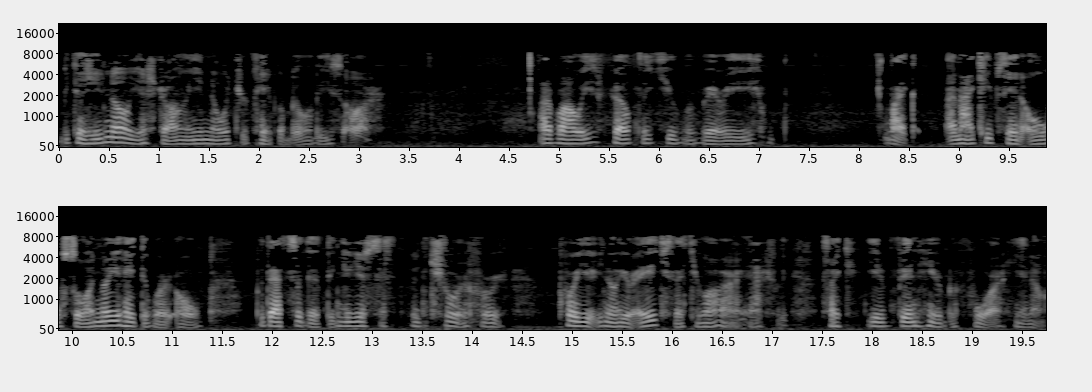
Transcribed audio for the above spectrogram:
because you know you're strong and you know what your capabilities are. I've always felt that you were very, like, and I keep saying old, so I know you hate the word old, but that's a good thing. You're just mature for, for your, you know, your age that you are. Actually, it's like you've been here before. You know,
